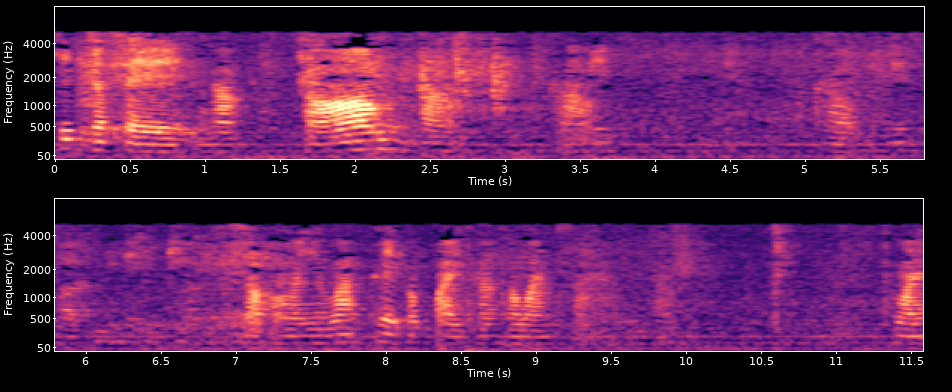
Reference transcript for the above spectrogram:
คิดเกษตรนะครับสองครับครับครับสองอวัยวะเพศก็ไปทางทวารสาม ทวาร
